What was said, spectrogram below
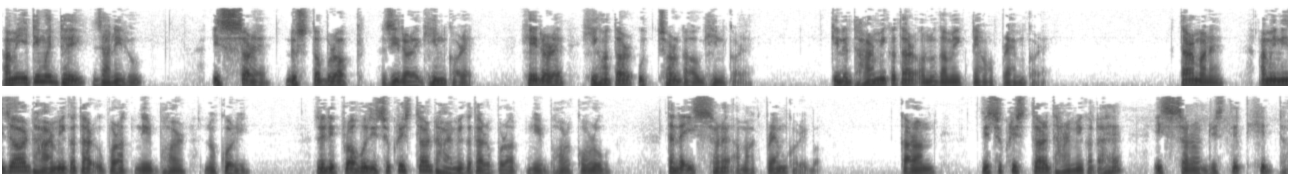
আমি ইতিমধ্যেই জানিলো ঈশ্বৰে দুষ্টবোৰক যিদৰে ঘীন কৰে সেইদৰে সিহঁতৰ উৎসৰ্গাও ঘীন কৰে। কিন্তু ধাৰ্মিকতাৰ অনুগামীক তেওঁ প্ৰেম কৰে। তাৰমানে আমি নিজৰ ধাৰ্মিকতাৰ ওপৰত নিৰ্ভৰ নকৰি যদি প্ৰভু যীশুখ্ৰীষ্টৰ ধাৰ্মিকতাৰ ওপৰত নিৰ্ভৰ কৰো তেন্তে ঈশ্বৰে আমাক প্ৰেম কৰিব। কাৰণ যীশুখ্ৰীষ্টৰ ধাৰ্মিকতাহে ঈশ্বৰৰ দৃষ্টিত সিদ্ধ।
